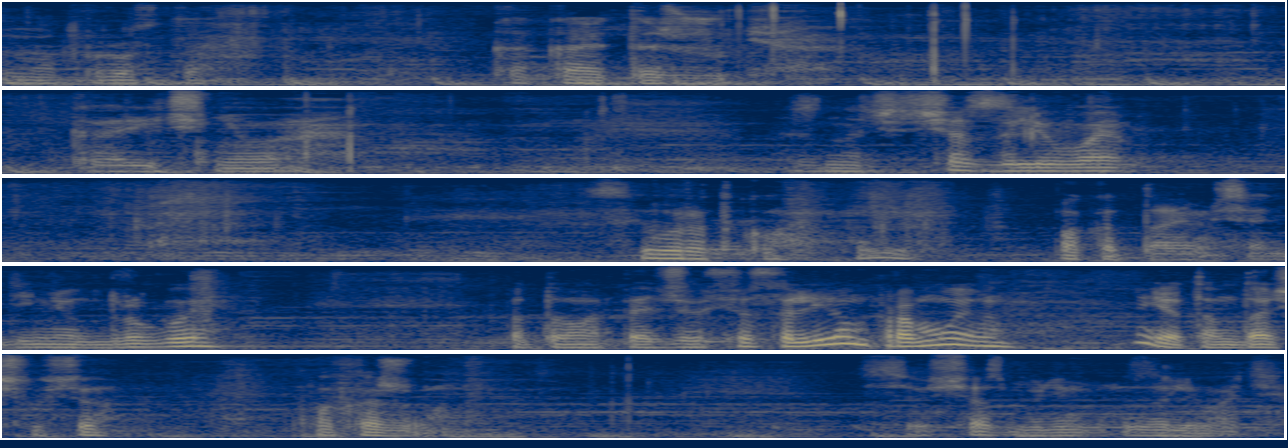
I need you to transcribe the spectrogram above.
но просто какая-то жуть коричневая. Значит сейчас заливаем сыворотку и покатаемся денек другой. Потом опять же все сольем промоем. И я там дальше все покажу. Все сейчас будем заливать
